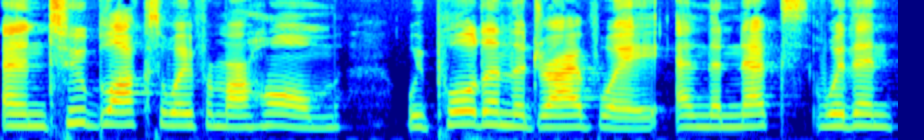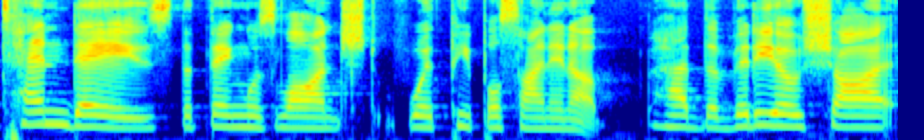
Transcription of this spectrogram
and 2 blocks away from our home we pulled in the driveway and the next within 10 days the thing was launched with people signing up. Had the video shot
